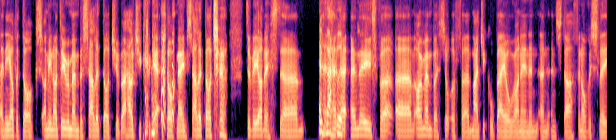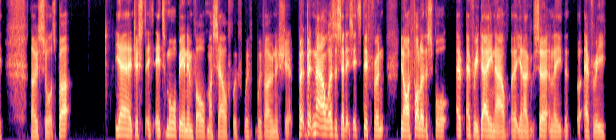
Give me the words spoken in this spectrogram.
any other dogs. I mean, I do remember Salad Dodger, but how do you forget a dog named Salad Dodger? To be honest, um, Exactly. and, and these, but um, I remember sort of uh, Magical Bale running and, and and stuff, and obviously those sorts. But yeah, just it, it's more being involved myself with with with ownership. But but now, as I said, it's it's different. You know, I follow the sport every day now. Uh, you know, certainly the every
